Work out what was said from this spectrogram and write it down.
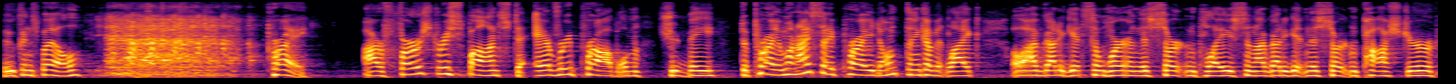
Who can spell? pray. Our first response to every problem should be to pray. And when I say pray, don't think of it like, oh, I've got to get somewhere in this certain place and I've got to get in this certain posture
